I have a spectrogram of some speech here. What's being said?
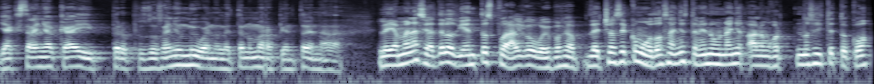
ya extraño acá y, pero pues dos años muy buenos, la neta no me arrepiento de nada. Le llaman la ciudad de los vientos por algo, güey. Porque de hecho, hace como dos años, también o un año, a lo mejor no sé si te tocó,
